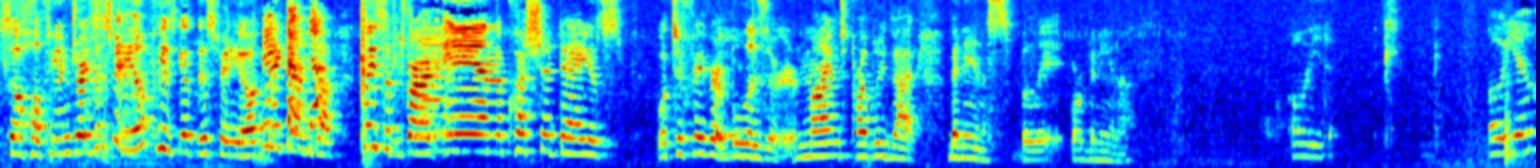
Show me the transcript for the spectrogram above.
So hope you enjoyed this video. Please give this video a big, Big thumbs thumbs up. Please subscribe. Subscribe. And the question today is, what's your favorite blizzard? Mine's probably that banana split or banana. Oh yeah. Oh yeah.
